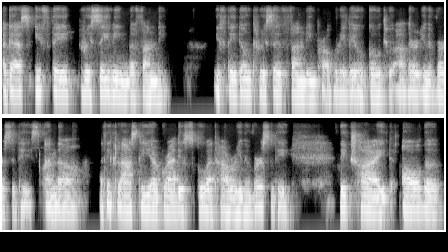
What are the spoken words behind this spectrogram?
I guess, if they receiving the funding if they don't receive funding, properly, they'll go to other universities. And uh, I think last year, graduate school at Howard University, they tried all the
